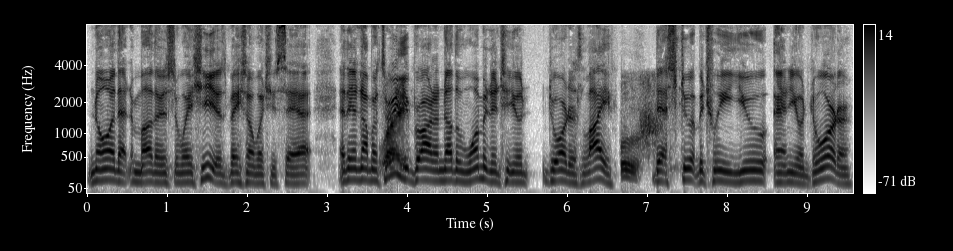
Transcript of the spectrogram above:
knowing that the mother is the way she is, based on what you said. And then number three, Right. you brought another woman into your daughter's life Oof. that stood between you and your daughter.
